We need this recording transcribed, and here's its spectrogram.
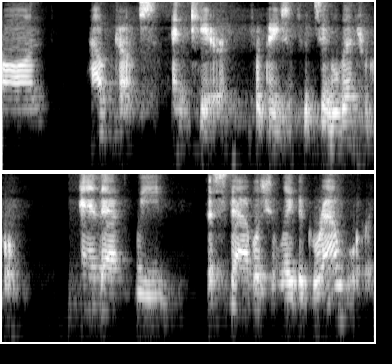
on outcomes and care for patients with single ventricle, and that we establish and lay the groundwork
